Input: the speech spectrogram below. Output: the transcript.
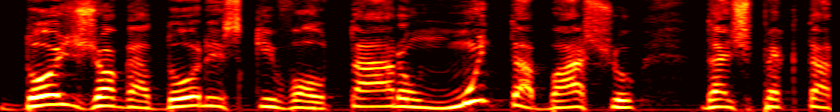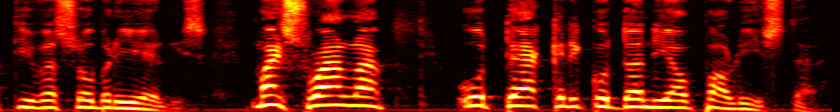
Dois jogadores que voltaram muito abaixo da expectativa sobre eles. Mas fala o técnico Daniel Paulista.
